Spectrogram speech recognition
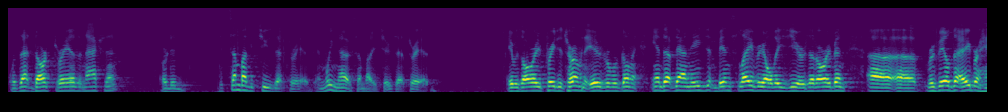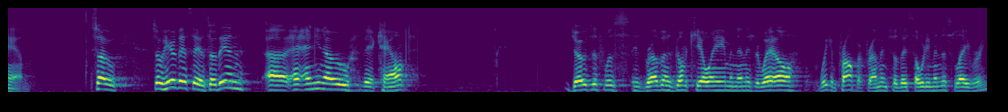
Was that dark thread an accident? Or did, did somebody choose that thread? And we know somebody chose that thread. It was already predetermined that Israel was going to end up down in Egypt and be in slavery all these years. That had already been uh, uh, revealed to Abraham. So, so here this is. So then, uh, and, and, you know the account. Joseph was his brother was going to kill him, and then they said, "Well, we can profit from him," so they sold him into slavery.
